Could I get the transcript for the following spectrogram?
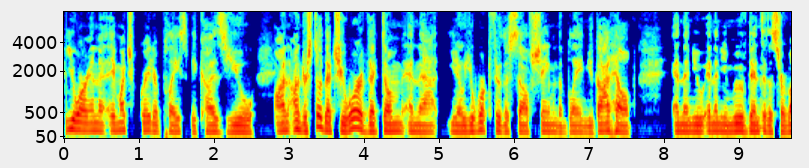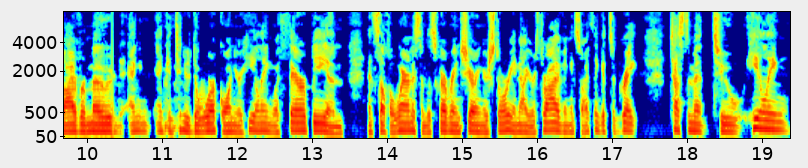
you are in a, a much greater place because you un- understood that you were a victim and that you know you worked through the self shame and the blame. You got help and then you and then you moved into the survivor mode and and continued to work on your healing with therapy and and self-awareness and discovering sharing your story and now you're thriving. And so i think it's a great testament to healing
